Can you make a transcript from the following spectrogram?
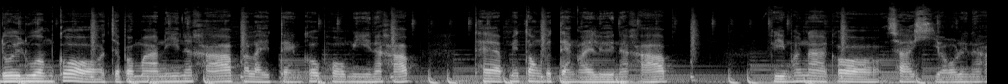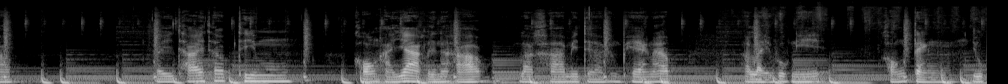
โดยรวมก็จะประมาณนี้นะครับ อะไรแต่งก็พอมีนะครับ แทบไม่ต้องไปแต่งอะไรเลยนะครับ ฟิล์มข้างหน้าก็ชาเขียวเลยนะครับไฟท้ายทับทิมของหายากเลยนะครับ ราคามีแต่แพงๆนะครับ อะไรพวกนี้ของแต่งยุค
